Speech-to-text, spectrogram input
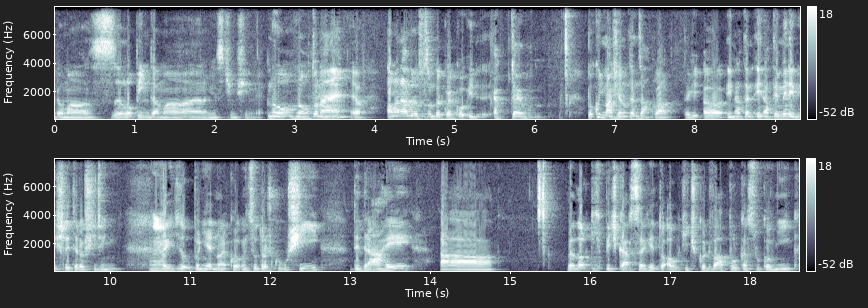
doma s lopingama a já nevím s čím vším. Jako. No, no, to ne. Jo. Ale na druhou stranu takový jako, to je pokud máš jenom ten základ, tak uh, i, na ten, i na ty mini vyšly ty rozšíření. Hmm. Tak je ti to úplně jedno, jako oni jsou trošku uší, ty dráhy a ve velkých pičkársech je to autíčko 2,5 sukovník,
